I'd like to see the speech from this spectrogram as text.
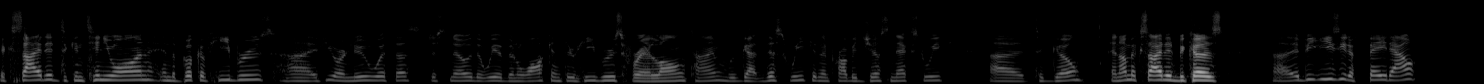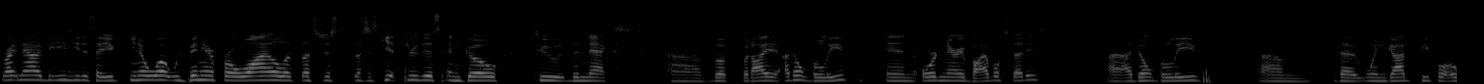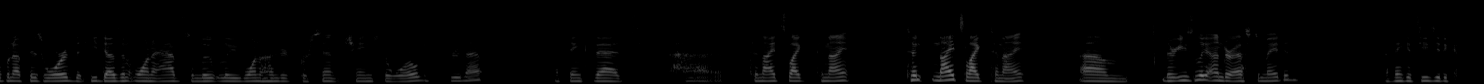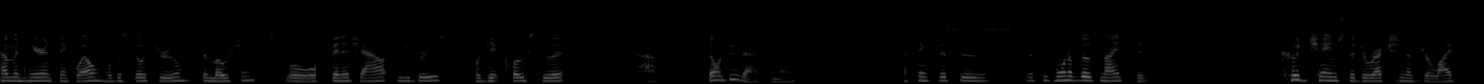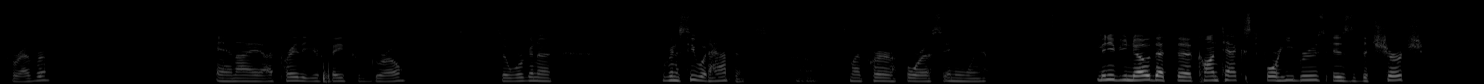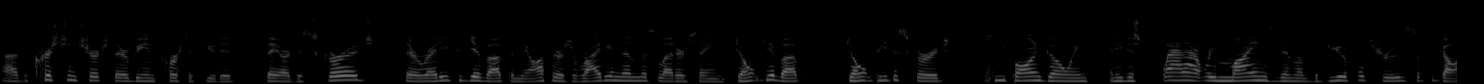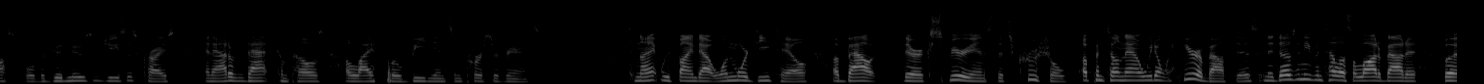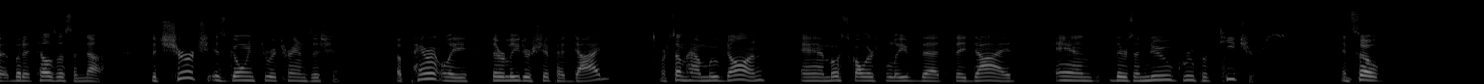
excited to continue on in the book of Hebrews. Uh, if you are new with us, just know that we have been walking through Hebrews for a long time. We've got this week and then probably just next week uh, to go. And I'm excited because uh, it'd be easy to fade out. Right now, it'd be easy to say, you know what, we've been here for a while. Let, us just let's just get through this and go to the next uh, book. But I, I don't believe in ordinary Bible studies. I, I don't believe um, that when God's people open up His Word, that He doesn't want to absolutely 100% change the world through that. I think that uh, tonight's like tonight, tonight's like tonight, um, they're easily underestimated. I think it's easy to come in here and think, well, we'll just go through the motions. We'll, we'll finish out Hebrews or get close to it. Uh, don't do that tonight. I think this is this is one of those nights that could change the direction of your life forever. And I, I pray that your faith would grow. And so we're gonna we're gonna see what happens. Um, that's my prayer for us anyway. Many of you know that the context for Hebrews is the church, uh, the Christian church, they're being persecuted. They are discouraged. They're ready to give up. And the author is writing them this letter saying, Don't give up. Don't be discouraged keep on going. And he just flat out reminds them of the beautiful truths of the gospel, the good news of Jesus Christ, and out of that compels a life of obedience and perseverance. Tonight, we find out one more detail about their experience that's crucial. Up until now, we don't hear about this, and it doesn't even tell us a lot about it, but, but it tells us enough. The church is going through a transition. Apparently, their leadership had died or somehow moved on, and most scholars believe that they died and there's a new group of teachers. And so,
